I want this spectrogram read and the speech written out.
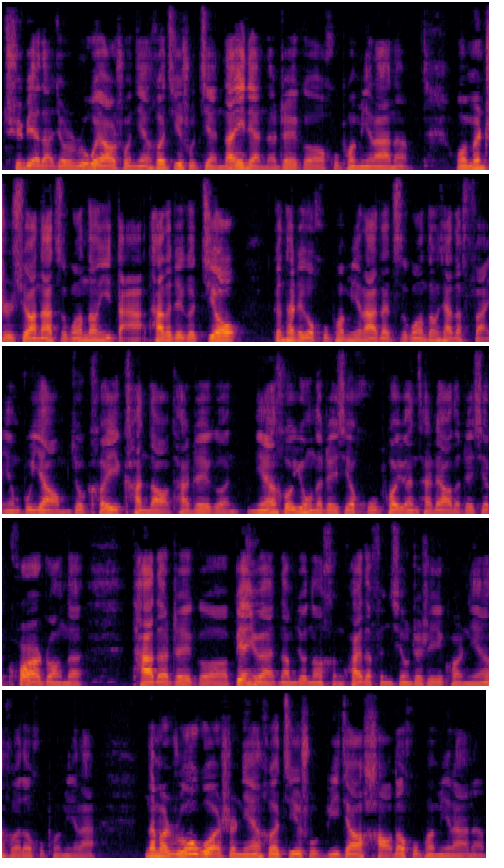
区别的。就是如果要说粘合技术简单一点的这个琥珀蜜蜡呢，我们只需要拿紫光灯一打，它的这个胶。跟它这个琥珀蜜蜡在紫光灯下的反应不一样，我们就可以看到它这个粘合用的这些琥珀原材料的这些块状的它的这个边缘，那么就能很快的分清这是一块粘合的琥珀蜜蜡。那么如果是粘合技术比较好的琥珀蜜蜡呢，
